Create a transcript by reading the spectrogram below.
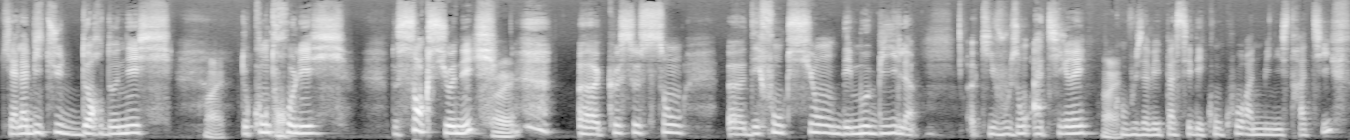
qui a l'habitude d'ordonner, de contrôler, de sanctionner, euh, que ce sont des fonctions, des mobiles qui vous ont attiré Ouais. quand vous avez passé des concours administratifs,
